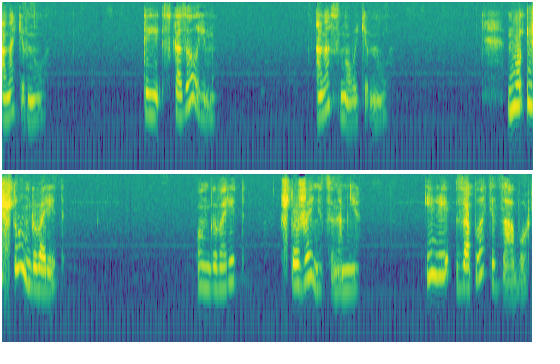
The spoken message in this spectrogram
Она кивнула. «Ты сказала ему?» Она снова кивнула. «Ну и что он говорит?» «Он говорит, что женится на мне или заплатит за аборт».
